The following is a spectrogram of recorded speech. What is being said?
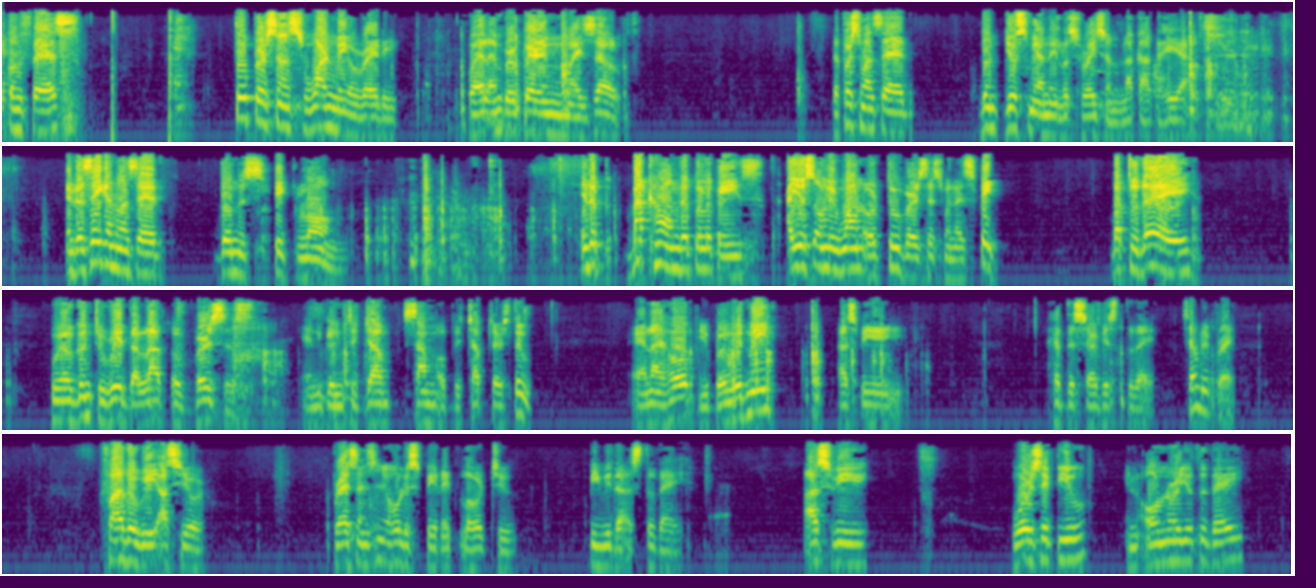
I confess, two persons warned me already while I'm preparing myself. The first one said, don't use me an illustration, nakakahiya. And the second one said, don't speak long. In the back home, the Philippines, I use only one or two verses when I speak. But today, we are going to read a lot of verses and going to jump some of the chapters too. And I hope you bear with me as we have the service today. Shall we pray? Father, we ask your presence in the Holy Spirit, Lord, to be with us today. As we worship you and honor you today,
